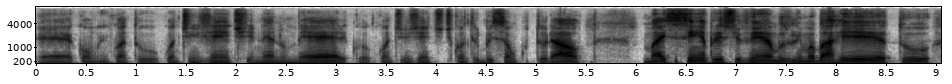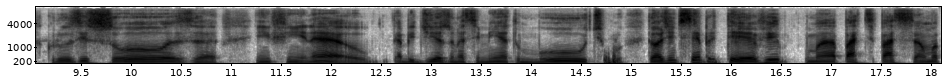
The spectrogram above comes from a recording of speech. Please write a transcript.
é, com, enquanto contingente né, numérico, contingente de contribuição cultural, mas sempre estivemos, Lima Barreto, Cruz e Souza, enfim, né, o Abdias do Nascimento, múltiplo. Então a gente sempre teve uma participação, uma,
